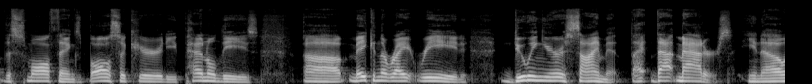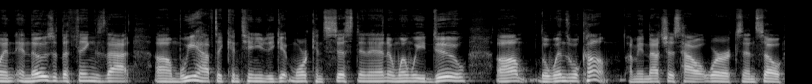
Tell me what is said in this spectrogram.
the small things, ball security, penalties uh, making the right read, doing your assignment. That, that matters, you know, and, and those are the things that um, we have to continue to get more consistent in. And when we do, um, the wins will come. I mean, that's just how it works. And so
